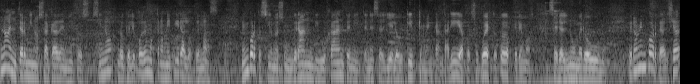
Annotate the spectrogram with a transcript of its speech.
no en términos académicos, sino lo que le podemos transmitir a los demás. No importa si uno es un gran dibujante ni tenés el Yellow Kid, que me encantaría, por supuesto, todos queremos ser el número uno. Pero no importa, ya,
